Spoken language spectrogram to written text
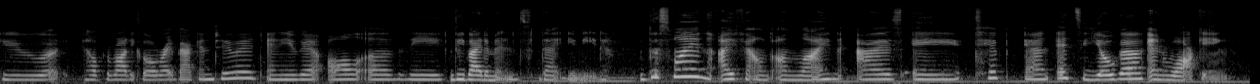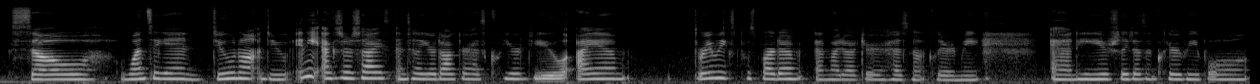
to help your body go right back into it and you get all of the the vitamins that you need. This one i found online as a tip and it's yoga and walking. So once again do not do any exercise until your doctor has cleared you. I am three weeks postpartum and my doctor has not cleared me and he usually doesn't clear people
